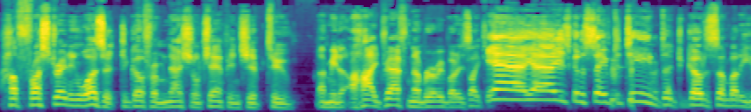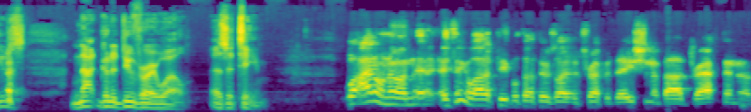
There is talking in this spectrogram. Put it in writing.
how frustrating was it to go from national championship to, I mean, a high draft number? Everybody's like, yeah, yeah, he's going to save the team. to, to go to somebody who's not going to do very well as a team. Well, I don't know. And I think a lot of people thought there was a lot of trepidation about drafting a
